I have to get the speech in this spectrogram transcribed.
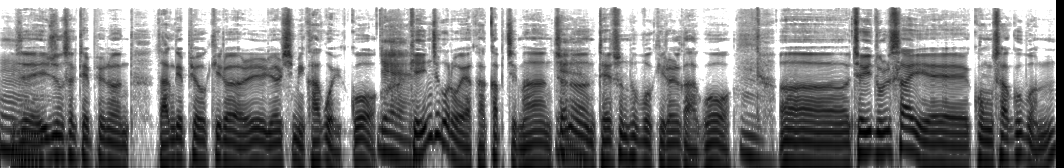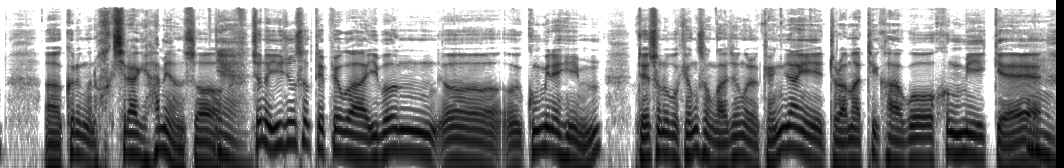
음. 이제 이준석 대표는 당대표 길을 열심히 가고 있고 예. 개인적으로야 가깝지만 저는 예. 대선 후보 길을 가고 음. 어, 저희 둘 사이에 공사구분 어, 그런 건 확실하게 하면서 예. 저는 이준석 대표가 이번 어, 국민의힘 대선 후보 경선 과정을 굉장히 드라마틱하고 흥미있게 음.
